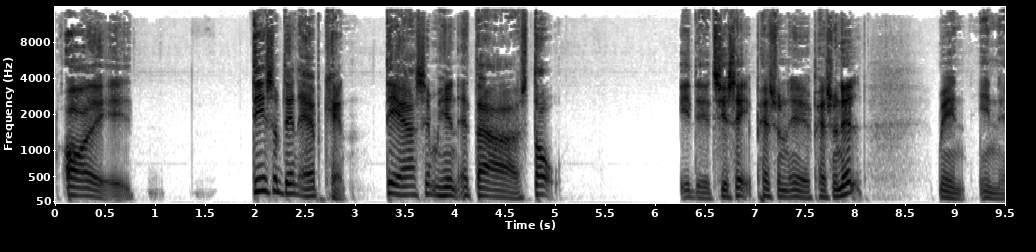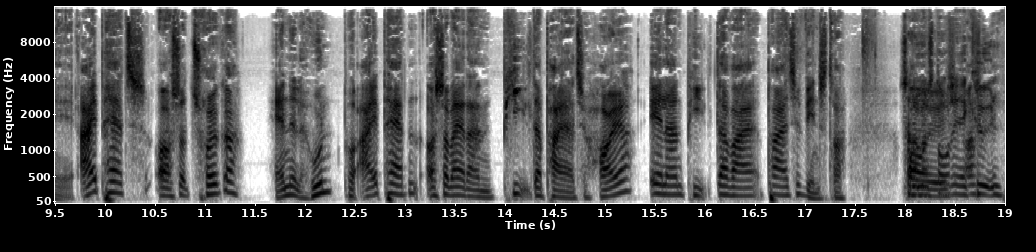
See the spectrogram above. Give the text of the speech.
Og øh, det, som den app kan, det er simpelthen, at der står et øh, TSA-personel med en, en øh, iPad, og så trykker han eller hun på iPad'en, og så er der en pil, der peger til højre, eller en pil, der peger til venstre. Så når man står øh, der i køen?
